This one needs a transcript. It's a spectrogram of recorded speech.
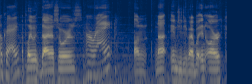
Okay. I play with dinosaurs Alright. on not in GTA 5, but in Ark.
